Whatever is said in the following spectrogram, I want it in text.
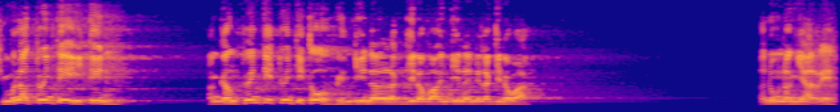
Simula 2018 hanggang 2022, hindi na nagginawa, hindi na nila ginawa. Anong nangyari?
